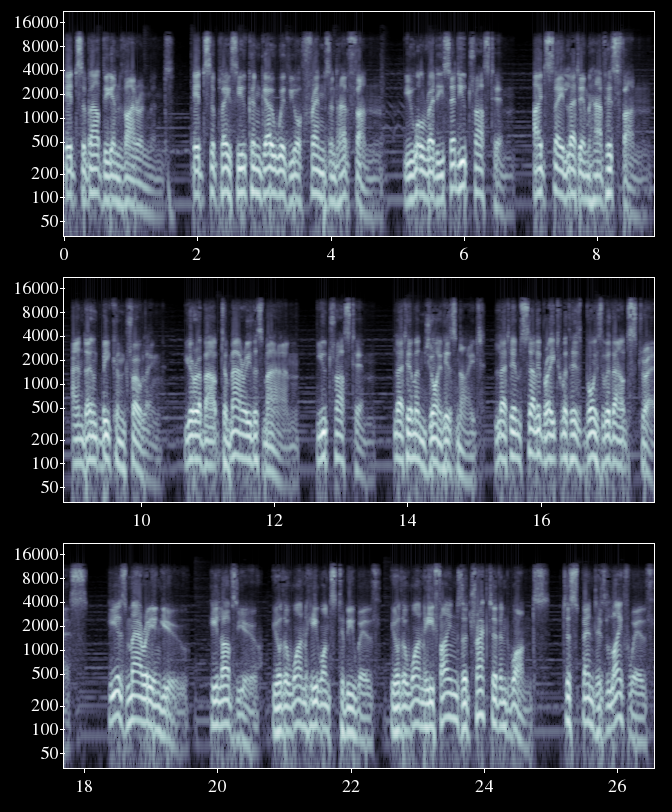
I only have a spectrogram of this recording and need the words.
It's about the environment. It's a place you can go with your friends and have fun. You already said you trust him. I'd say let him have his fun and don't be controlling. You're about to marry this man. You trust him. Let him enjoy his night. Let him celebrate with his boys without stress. He is marrying you. He loves you. You're the one he wants to be with. You're the one he finds attractive and wants to spend his life with.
